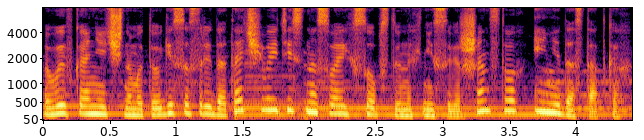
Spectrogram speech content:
вы в конечном итоге сосредотачиваетесь на своих собственных несовершенствах и недостатках.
